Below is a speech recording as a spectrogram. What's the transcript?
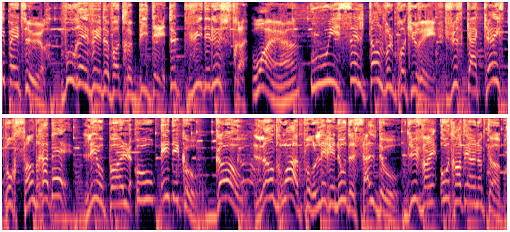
et peinture. Vous rêvez de votre bidet depuis des lustres? Ouais, hein? Oui, c'est le temps de vous le procurer. Jusqu'à 15% de rabais. Léopold Eau et Déco. Go! L'endroit pour les rénaux de salle d'eau. Du 20 au 31 octobre.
